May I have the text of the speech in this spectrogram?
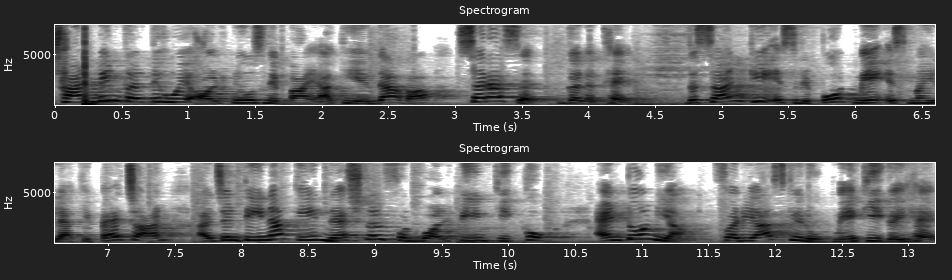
छानबीन करते हुए ऑल्ट न्यूज़ ने पाया कि यह दावा सरासर गलत है। द सन की इस रिपोर्ट में इस महिला की पहचान अर्जेंटीना की नेशनल फुटबॉल टीम की कुक एंटोनिया फरियास के रूप में की गई है।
